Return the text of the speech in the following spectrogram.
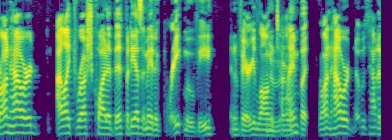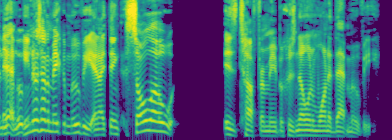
Ron Howard, I liked Rush quite a bit, but he hasn't made a great movie in a very long a time. But Ron Howard knows how to make yeah, a movie. He knows how to make a movie, and I think Solo is tough for me because no one wanted that movie.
